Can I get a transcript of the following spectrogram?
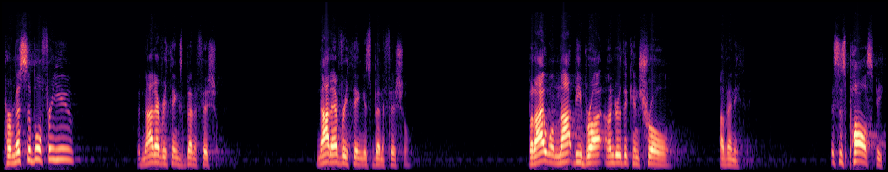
permissible for you, but not everything's beneficial. Not everything is beneficial. But I will not be brought under the control of anything. This is Paul speaking.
